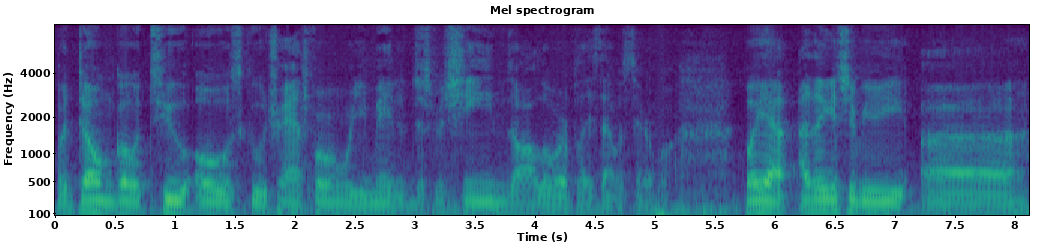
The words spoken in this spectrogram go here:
But don't go too old school Transformer where you made it just machines all over the place. That was terrible. But yeah, I think it should be uh,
